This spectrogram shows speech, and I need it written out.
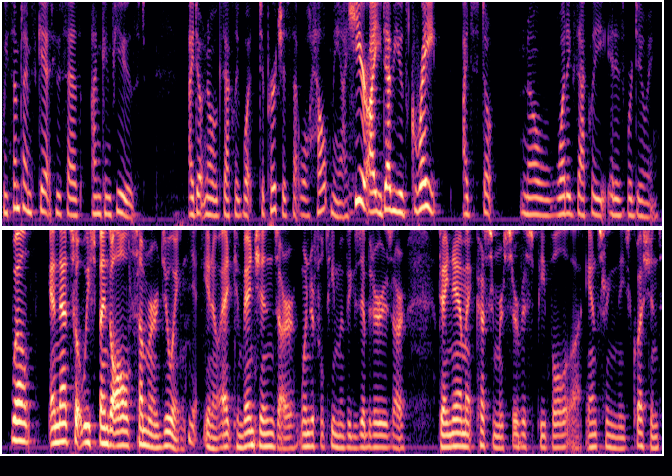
we sometimes get who says, I'm confused? I don't know exactly what to purchase that will help me. I hear IEW is great. I just don't know what exactly it is we're doing. Well, and that's what we spend all summer doing. Yes. You know, at conventions, our wonderful team of exhibitors, our dynamic customer service people uh, answering these questions.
